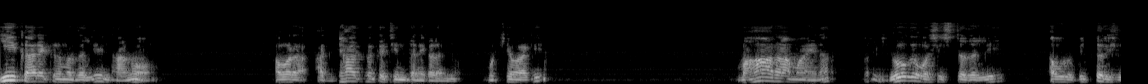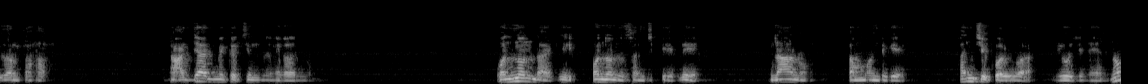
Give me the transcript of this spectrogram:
ಈ ಕಾರ್ಯಕ್ರಮದಲ್ಲಿ ನಾನು ಅವರ ಆಧ್ಯಾತ್ಮಿಕ ಚಿಂತನೆಗಳನ್ನು, ಮುಖ್ಯವಾಗಿ ಮಹಾರಾಮಾಯಣ ಯೋಗ ವಶಿಷ್ಠದಲ್ಲಿ ಅವರು ಬಿತ್ತರಿಸಿದಂತಹ ಆಧ್ಯಾತ್ಮಿಕ ಚಿಂತನೆಗಳನ್ನು ಒಂದೊಂದಾಗಿ, ಒಂದೊಂದು ಸಂಚಿಕೆಯಲ್ಲಿ ನಾನು ತಮ್ಮೊಂದಿಗೆ ಹಂಚಿಕೊಳ್ಳುವ ಯೋಜನೆಯನ್ನು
